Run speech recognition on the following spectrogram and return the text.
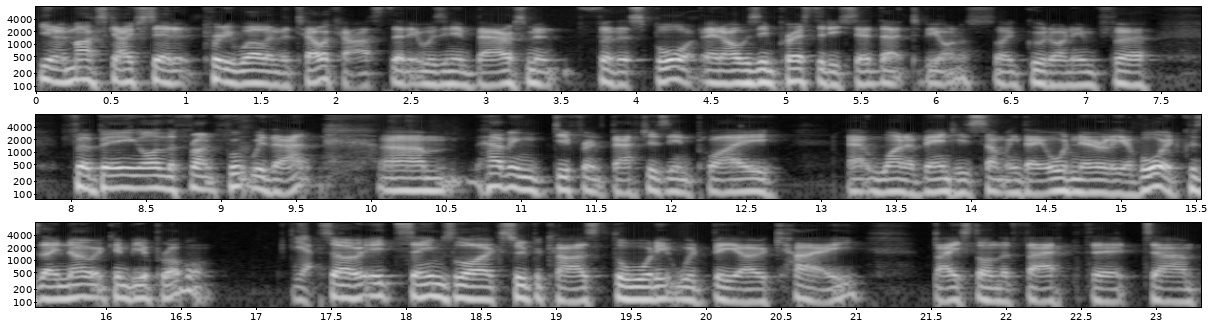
you know, Mark Skaife said it pretty well in the telecast that it was an embarrassment for the sport, and I was impressed that he said that. To be honest, like good on him for for being on the front foot with that. Um, having different batches in play at one event is something they ordinarily avoid because they know it can be a problem. Yeah. So it seems like supercars thought it would be okay based on the fact that um,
